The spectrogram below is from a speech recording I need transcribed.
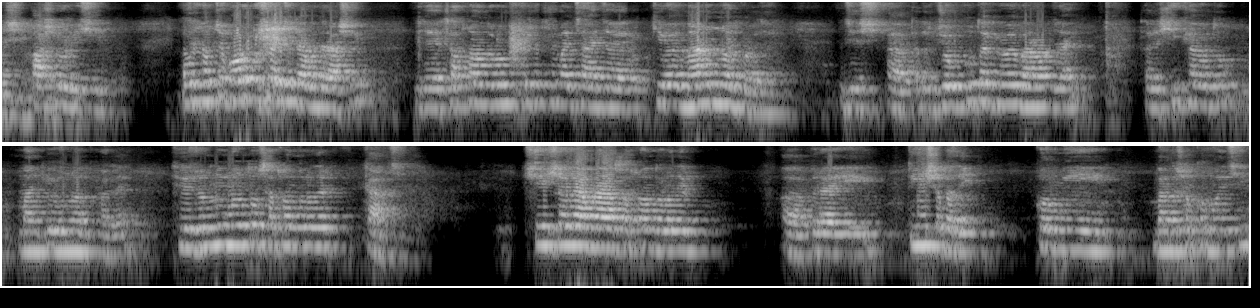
বেশি। পাঁচশোর বেশি। তারপরে সবচেয়ে বড় বিষয় যেটা আমাদের আসে যে ছাত্র আন্দোলন সময় চায় যে কীভাবে মান উন্নয়ন করা যায় যে তাদের যোগ্যতা কীভাবে বাড়ানো যায় তাদের শিক্ষাগত মান কীভাবে উন্নয়ন করা যায় সেই জন্যই মূলত ছাত্র আন্দোলনের কাজ। সেই হিসাবে আমরা ছাত্র আন্দোলনের প্রায় তিন শতাধিক কর্মী বানাতে সক্ষম হয়েছি।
